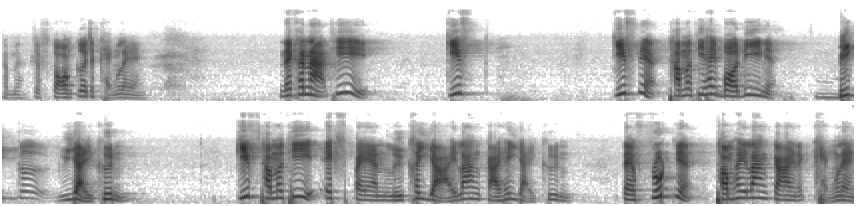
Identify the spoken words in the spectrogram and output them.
ครับนะจะ stronger จะแข็งแรง ในขณะที่ gift gift เนี่ยทำหน้าที่ให้บอดี้เนี่ย bigger หรือใหญ่ขึ้น gift ทำหน้าที่ expand หรือขยายร่างกายให้ใหญ่ขึ้น แต่ฟรุตเนี่ยทำให้ร่างกายเนี่ยแข็งแรง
